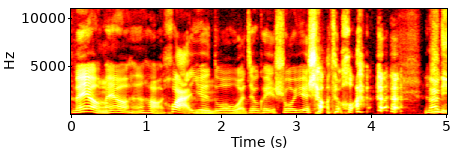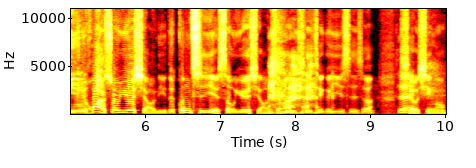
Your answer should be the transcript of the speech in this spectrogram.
没有没有，很好，话越多我就可以说越少的话。那你话说越小，你的工资也收越小，是吗？是这个意思是吧？小心哦。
